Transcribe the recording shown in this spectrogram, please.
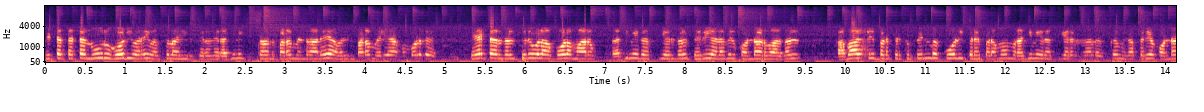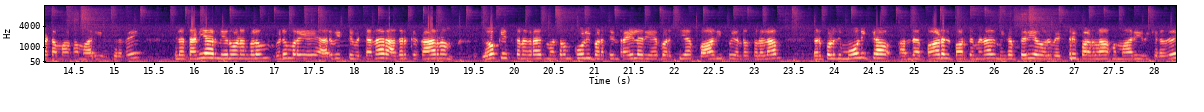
கிட்டத்தட்ட நூறு கோடி வரை வசூலாகி இருக்கிறது. ரஜினிகாந்த் படம் என்றாலே அவரின் படம் வெளியாகும் பொழுது தியேட்டர்கள் திருவிழா போல மாறும். ரஜினி ரசிகர்கள் பெரிய அளவில் கொண்டாடுவார்கள். கபாலி படத்திற்கு பின்பு கூலி திரைப்படமும் ரஜினி ரசிகர்களுக்கு மிகப்பெரிய கொண்டாட்டமாக மாறியிருக்கிறது. சில தனியார் நிறுவனங்களும் விடுமுறையை அறிவித்து விட்டனர். அதற்கு காரணம் லோகேஷ் கனகராஜ் மற்றும் கூலி படத்தின் ட்ரெய்லர் ஏற்படுத்திய பாதிப்பு என்று சொல்லலாம். தற்பொழுது மோனிகா அந்த பாடல் பார்த்தோம்னால் மிகப்பெரிய ஒரு வெற்றி பாடலாக மாறி இருக்கிறது.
